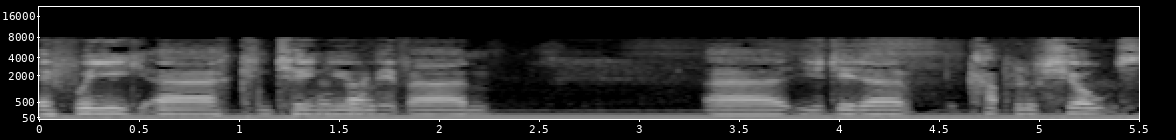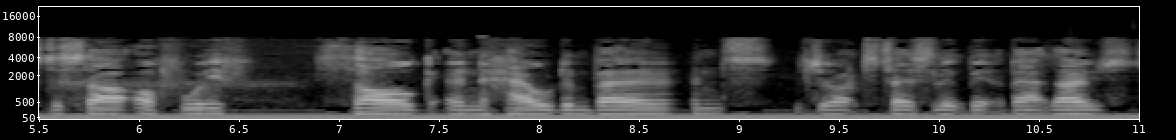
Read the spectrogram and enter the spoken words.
If we uh, continue Okay. with, um, uh, you did a couple of shorts to start off with, Thog and and Burns. Would you like to tell us a little bit about those?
